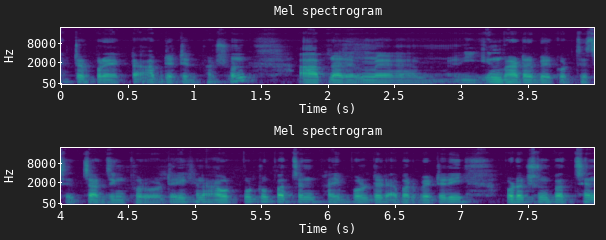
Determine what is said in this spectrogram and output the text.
একটার পরে একটা আপডেটেড ভার্সন আপনার ইনভার্টার বের করতেছে চার্জিং ফরওয়ার্ডে। এখানে আউটপুটও পাচ্ছেন ফাইভ ভোল্টের আবার ব্যাটারি প্রোডাকশন পাচ্ছেন।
